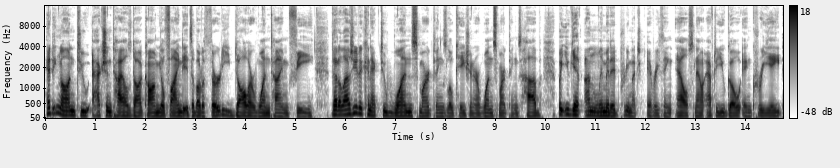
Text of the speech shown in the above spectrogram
Heading on to actiontiles.com, you'll find it's about a $30 one time fee that allows you to connect to one SmartThings location or one SmartThings hub, but you get unlimited pretty much everything else. Now, after you go and create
